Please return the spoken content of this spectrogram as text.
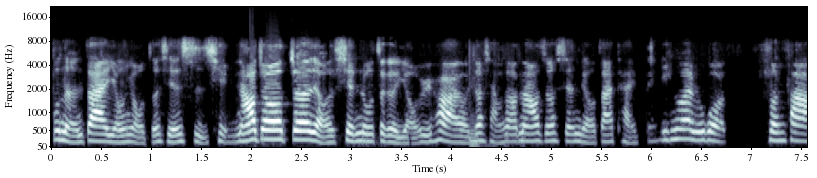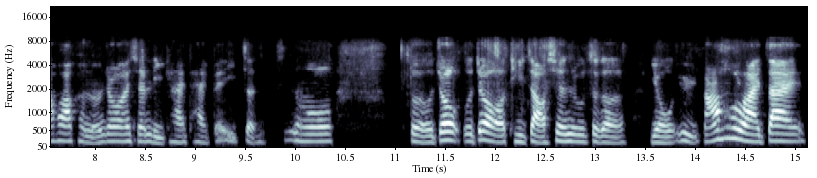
不能再拥有这些事情，然后就就有陷入这个犹豫。后来我就想说，那就先留在台北，因为如果分发的话，可能就会先离开台北一阵子。然后，对我就我就提早陷入这个犹豫，然后后来在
